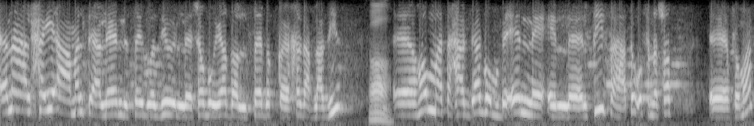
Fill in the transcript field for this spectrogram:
أنا الحقيقة عملت إعلان للسيد وزير الشباب والرياضة السابق خالد عبد العزيز. آه، هم تحججوا بإن ال- الفيفا هتوقف النشاط آه، في مصر.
